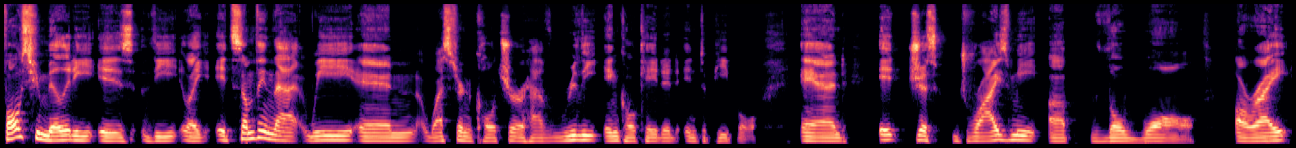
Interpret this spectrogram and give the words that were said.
false humility is the like it's something that we in western culture have really inculcated into people and it just drives me up the wall all right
